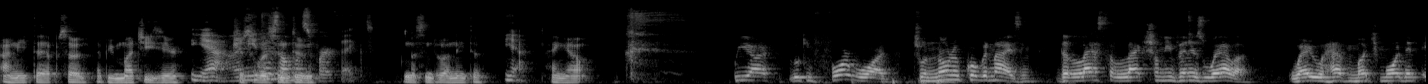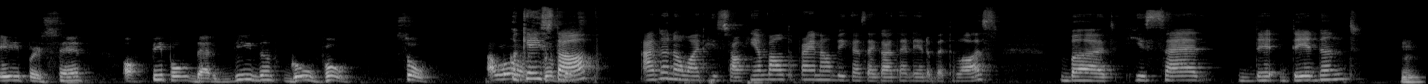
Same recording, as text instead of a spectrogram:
Anita episode. That'd be much easier. Yeah, Just Anita's listen to- almost perfect. Listen to Anita, Yeah. hang out. we are looking forward to non-recognizing the last election in Venezuela, where you have much more than 80% of people that didn't go vote. So, a lot Okay, of stop. I don't know what he's talking about right now because I got a little bit lost. But he said di- didn't.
